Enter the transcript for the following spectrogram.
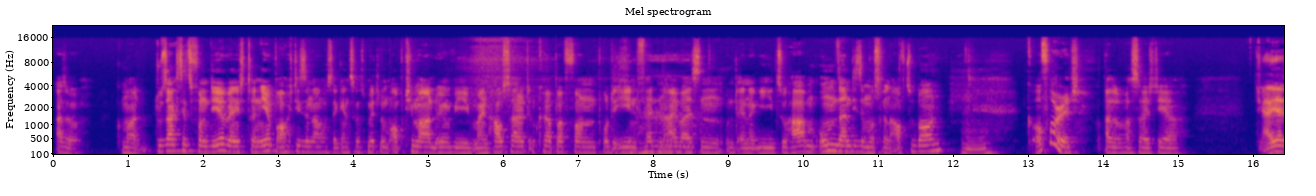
Also, guck mal, du sagst jetzt von dir, wenn ich trainiere, brauche ich diese Nahrungsergänzungsmittel, um optimal irgendwie meinen Haushalt im Körper von Protein, Ja. Fetten, Eiweißen und Energie zu haben, um dann diese Muskeln aufzubauen. Go for it. Also, was soll ich dir. Ja, ja,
